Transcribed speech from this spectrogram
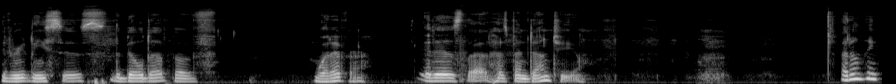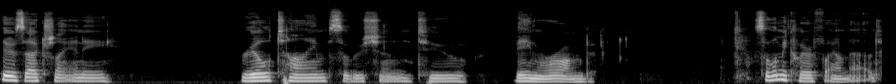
it releases the buildup of whatever it is that has been done to you. I don't think there's actually any real time solution to being wronged. So let me clarify on that.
